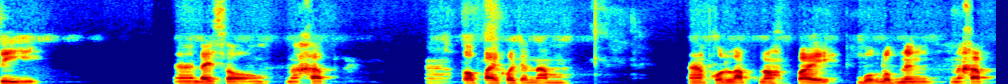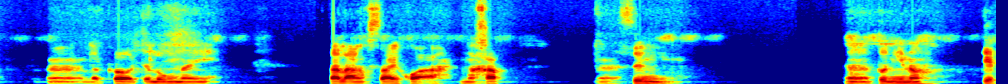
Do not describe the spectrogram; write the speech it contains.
สี่อ่าได้สองนะครับอ่าต่อไปก็จะนำอ่าผลลัพธ์เนาะไปบวกลบหนึ่งนะครับอ่าแล้วก็จะลงในตารางซ้ายขวานะครับ ซึ่งตัวนี้เนาะเจ็ด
